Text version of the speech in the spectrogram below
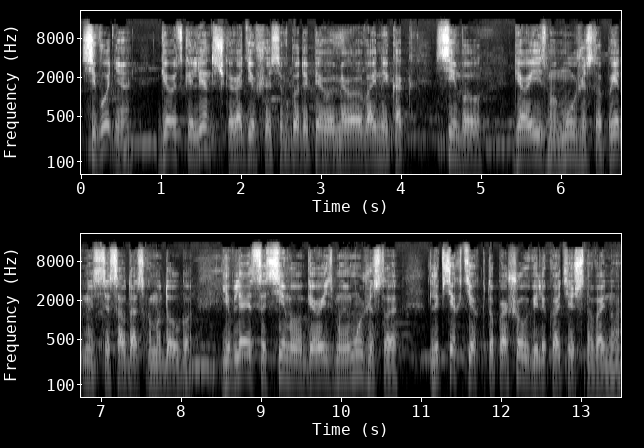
Сегодня Георгиевская ленточка, родившаяся в годы Первой мировой войны как символ героизма, мужества, преданности солдатскому долгу, является символом героизма и мужества для всех тех, кто прошел Великую Отечественную войну.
